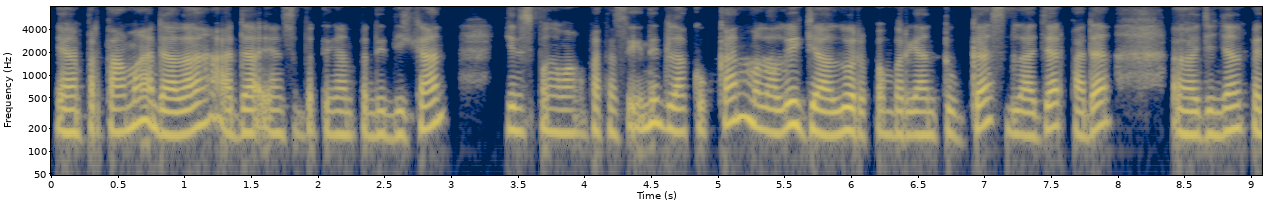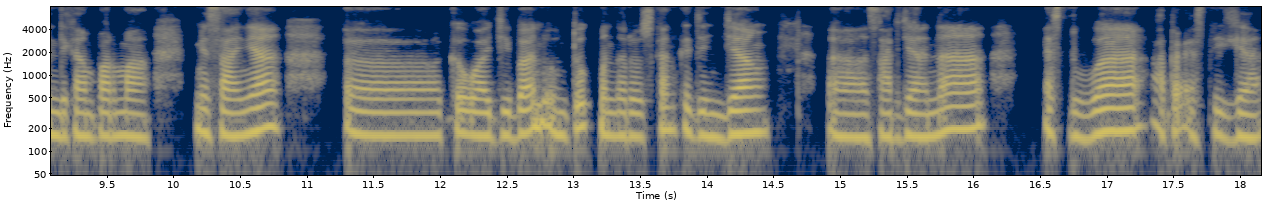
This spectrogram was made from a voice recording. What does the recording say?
Yang pertama adalah ada yang disebut dengan pendidikan. Jenis pengembangan kompetensi ini dilakukan melalui jalur pemberian tugas belajar pada uh, jenjang pendidikan formal. Misalnya uh, kewajiban untuk meneruskan ke jenjang uh, sarjana, S2 atau S3.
